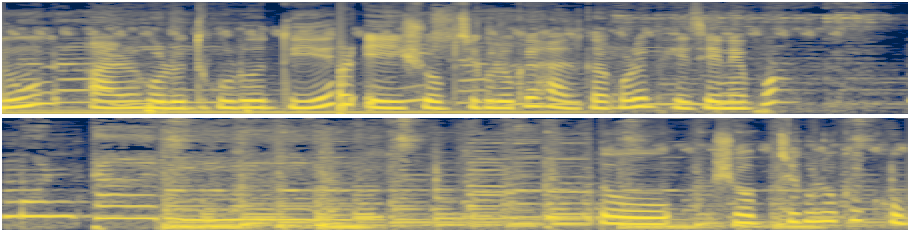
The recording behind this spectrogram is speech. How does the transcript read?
নুন আর হলুদ গুঁড়ো দিয়ে এই সবজিগুলোকে হালকা করে ভেজে নেব। তো সবজিগুলোকে খুব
